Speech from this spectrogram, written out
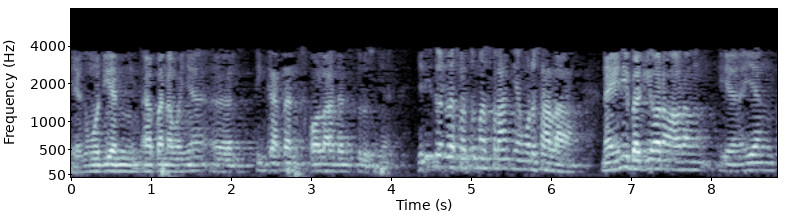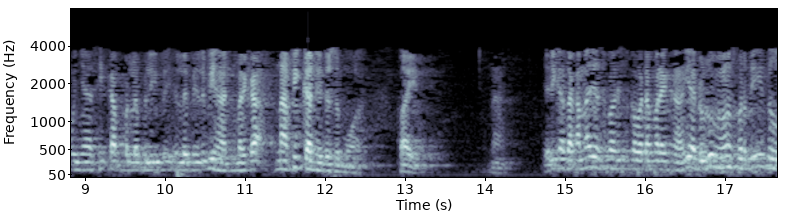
Ya kemudian apa namanya e, tingkatan sekolah dan seterusnya. Jadi itu adalah suatu masalah yang salah nah ini bagi orang-orang ya yang punya sikap berlebih-lebihan mereka nafikan itu semua. Baik. Nah jadi katakan aja seperti kepada mereka ya dulu memang seperti itu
